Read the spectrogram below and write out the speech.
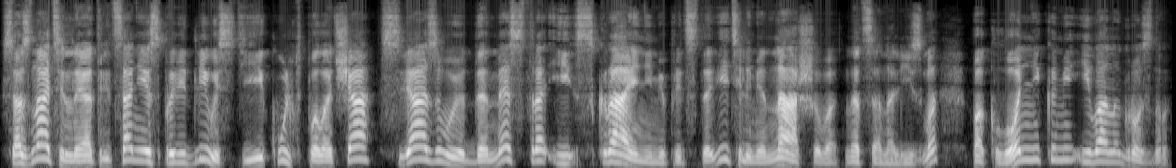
Сознательное отрицание справедливости и культ палача связывают Деместра и с крайними представителями нашего национализма, поклонниками Ивана Грозного.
